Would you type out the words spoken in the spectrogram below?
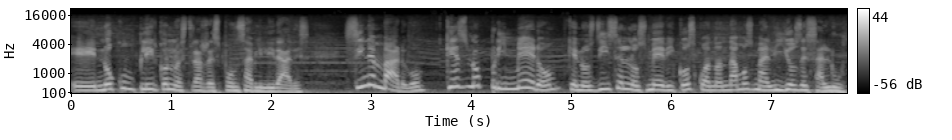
eh, no cumplir con nuestras responsabilidades. Sin embargo, ¿qué es lo primero que nos dicen los médicos cuando andamos malillos de salud?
